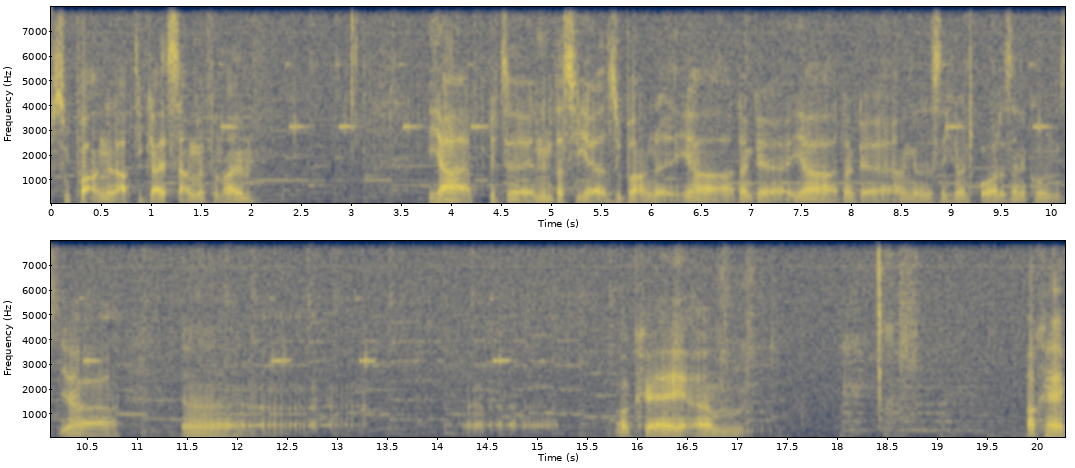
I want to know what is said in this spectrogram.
Super Angel ab. Die geilste Angel von allem. Ja, bitte, nimm das hier. Super Angel. Ja, danke. Ja, danke. Angel ist nicht nur ein Sport, es ist eine Kunst. Ja. Äh, okay, ähm. Okay.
